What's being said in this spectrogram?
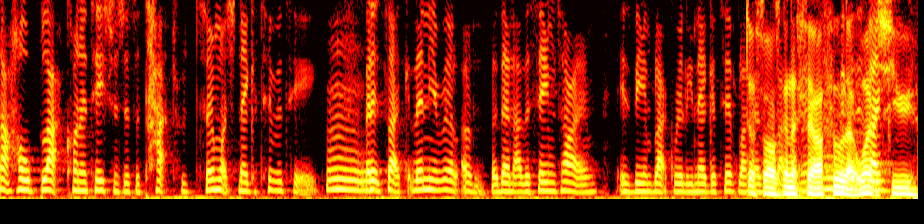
that whole black connotation is just attached with so much negativity. Mm. But it's like then you real, um, but then at the same time, is being black really negative? Like That's what I was gonna say. I feel like once you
